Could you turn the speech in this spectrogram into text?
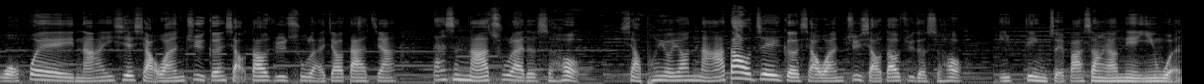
我会拿一些小玩具跟小道具出来教大家。但是拿出来的时候，小朋友要拿到这个小玩具、小道具的时候，一定嘴巴上要念英文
